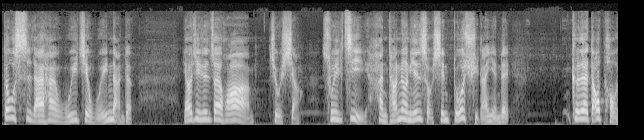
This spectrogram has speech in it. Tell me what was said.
都是来和吴一剑为难的。姚建轩、在华啊，就想出一个计，和唐亮联手，先夺取蓝眼泪。可在逃跑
